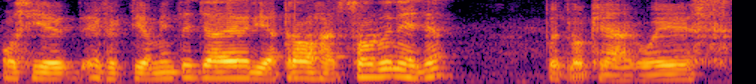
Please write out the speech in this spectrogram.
o si e, efectivamente ya debería trabajar solo en ella, pues lo que hago es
